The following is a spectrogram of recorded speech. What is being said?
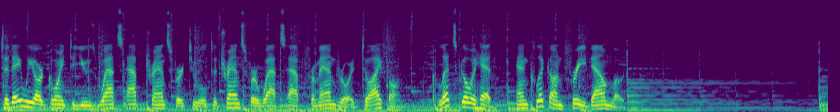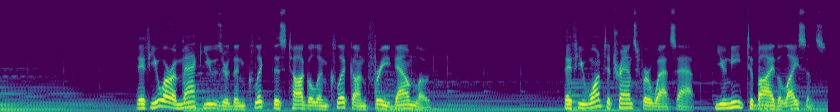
Today we are going to use WhatsApp transfer tool to transfer WhatsApp from Android to iPhone. Let's go ahead and click on free download. If you are a Mac user then click this toggle and click on free download. If you want to transfer WhatsApp, you need to buy the license.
